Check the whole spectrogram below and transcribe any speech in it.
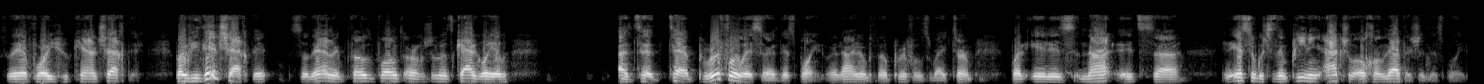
so therefore you can't shecht it. But if you did shecht it, so then it falls under its category of a to, to peripheral at this point. I don't know if peripheral is the right term, but it is not. It's uh, an issur which is impeding actual ochel nefesh at this point.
